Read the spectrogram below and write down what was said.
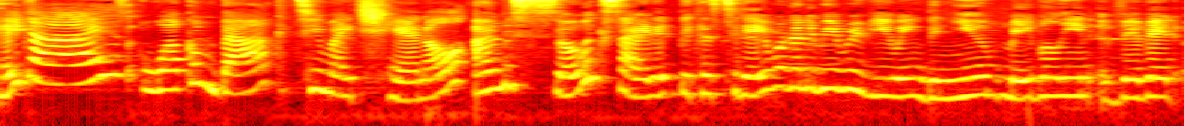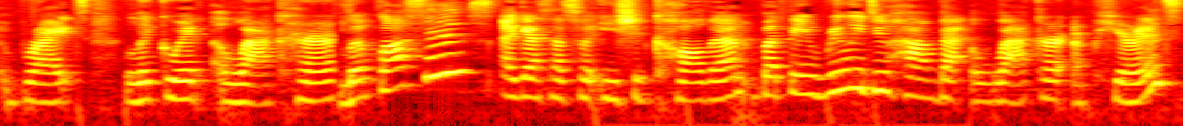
Hey guys, welcome back to my channel. I'm so excited because today we're going to be reviewing the new Maybelline Vivid Bright Liquid Lacquer lip glosses. I guess that's what you should call them, but they really do have that lacquer appearance.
